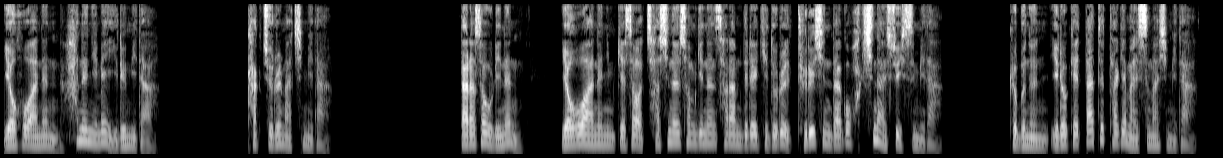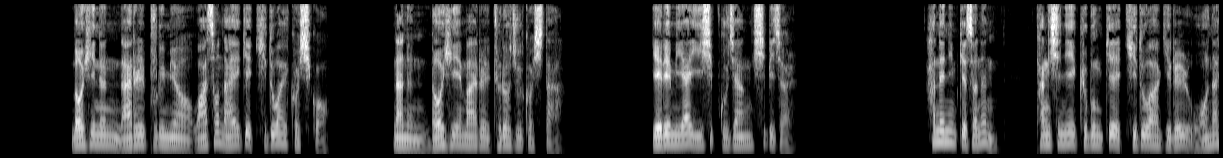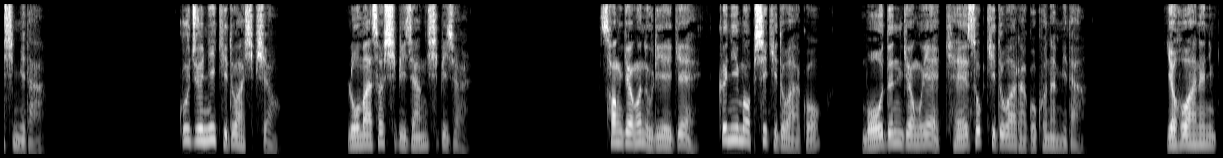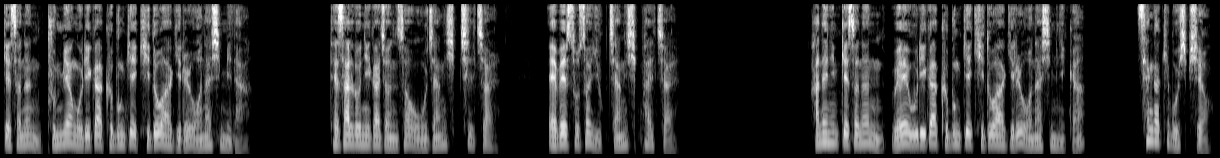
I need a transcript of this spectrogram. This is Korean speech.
여호와는 하느님의 이름이다. 각주를 마칩니다. 따라서 우리는 여호와 하느님께서 자신을 섬기는 사람들의 기도를 들으신다고 확신할 수 있습니다. 그분은 이렇게 따뜻하게 말씀하십니다. 너희는 나를 부르며 와서 나에게 기도할 것이고 나는 너희의 말을 들어줄 것이다. 예레미야 29장 12절 하느님께서는 당신이 그분께 기도하기를 원하십니다. 꾸준히 기도하십시오. 로마서 12장 12절. 성경은 우리에게 끊임없이 기도하고 모든 경우에 계속 기도하라고 권합니다. 여호와 하느님께서는 분명 우리가 그분께 기도하기를 원하십니다. 데살로니가 전서 5장 17절, 에베소서 6장 18절, 하느님께서는 왜 우리가 그분께 기도하기를 원하십니까? 생각해 보십시오.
